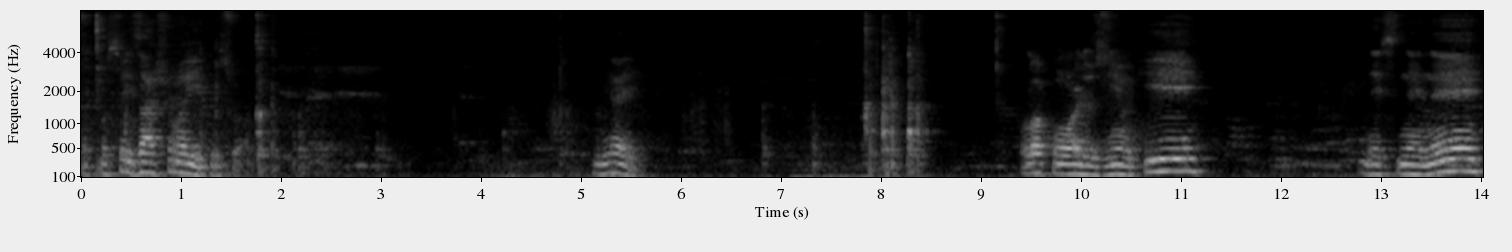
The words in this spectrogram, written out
O que vocês acham aí, pessoal? E aí? Coloca um óleozinho aqui. Nesse neném.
